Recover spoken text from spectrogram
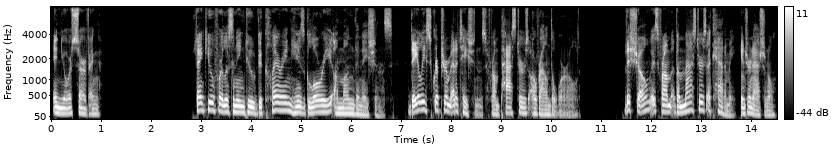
in your serving. Thank you for listening to Declaring His Glory Among the Nations daily scripture meditations from pastors around the world. This show is from the Masters Academy International.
